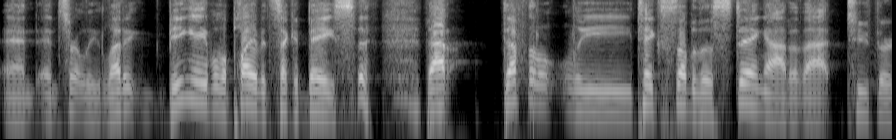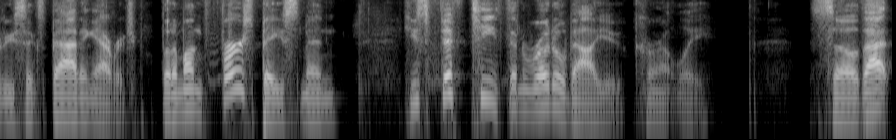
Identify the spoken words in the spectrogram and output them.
and and certainly letting being able to play at second base that definitely takes some of the sting out of that 236 batting average. But among first basemen, he's 15th in roto value currently. So that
